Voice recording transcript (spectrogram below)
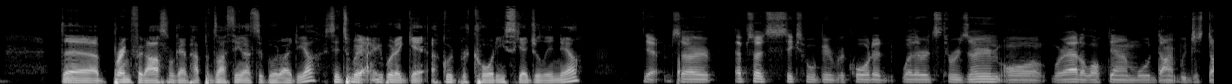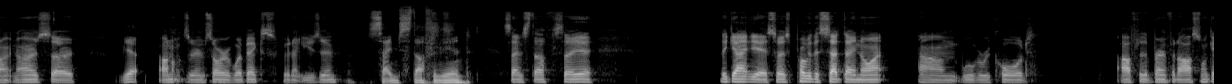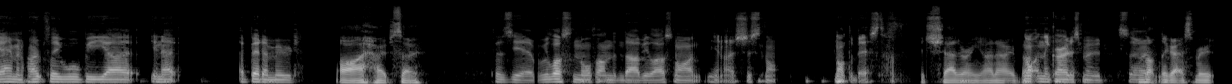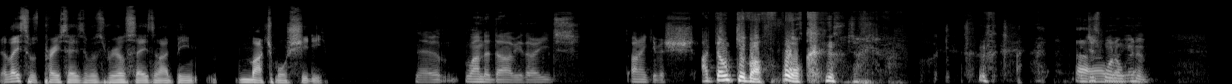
the Brentford Arsenal game happens. I think that's a good idea since we're Yeah. able to get a good recording schedule in now. Yeah. So episode six will be recorded, whether it's through Zoom or we're out of lockdown. We don't. We just don't know. So. Yeah. Oh, not Zoom. Sorry, WebEx. We don't use Zoom. Same stuff in the end. Same stuff. So yeah. The game. Yeah. So it's probably the Saturday night. Um, we'll record after the Brentford Arsenal game, and hopefully we'll be uh in a a better mood. Oh, I hope so. Because yeah, we lost the North London derby last night. You know, it's just not not the best. It's shattering. I know, but not in the greatest mood. So not in the greatest mood. At least it was preseason. It was real season. I'd be much more shitty. yeah, London derby though, you just I don't give a sh. I don't give a fuck. I just Oh want to win God. them.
